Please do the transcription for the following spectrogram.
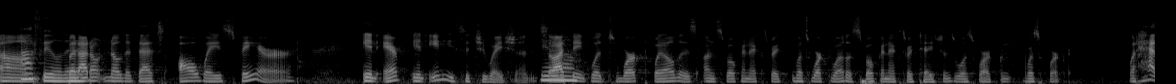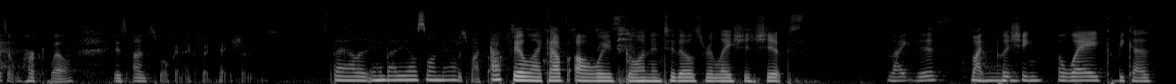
Um, I feel that, but I don't know that that's always fair in ev- in any situation. Yeah. So I think what's worked well is unspoken expect. What's worked well is spoken expectations. What's worked what's worked what hasn't worked well is unspoken expectations valid. Anybody else on that? Just my thoughts. I feel like I've always gone into those relationships like this, like mm-hmm. pushing away because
